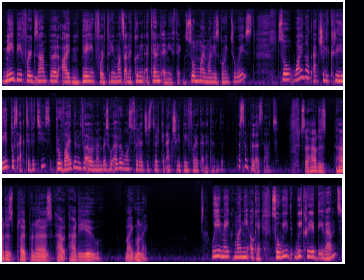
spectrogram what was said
Maybe for example i'm paying for three months and i couldn't attend anything so my money is going to waste. So why not actually create those activities provide them to our members? Whoever wants to register can actually pay for it and attend it. As simple as that. So how does how does playpreneurs how, how do you make money? We make money okay so we we create the event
